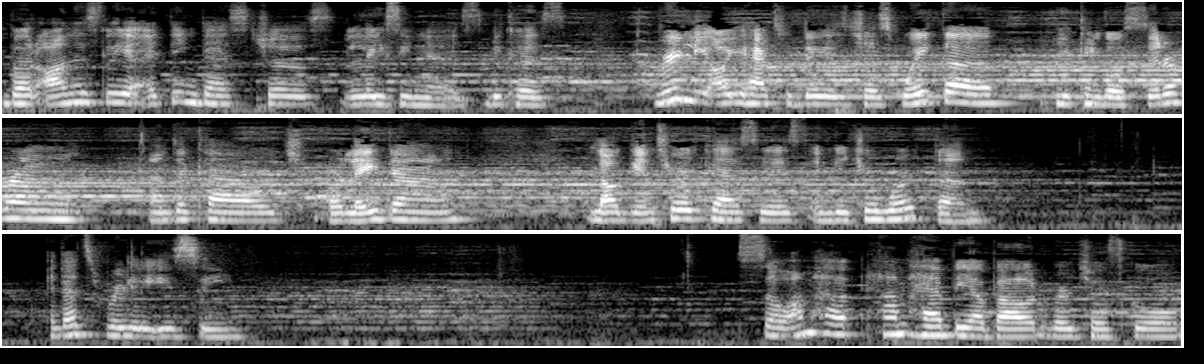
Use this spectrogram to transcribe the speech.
But honestly, I think that's just laziness because really all you have to do is just wake up. You can go sit around on the couch or lay down, log into your classes, and get your work done. And that's really easy. So I'm ha- I'm happy about virtual school.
